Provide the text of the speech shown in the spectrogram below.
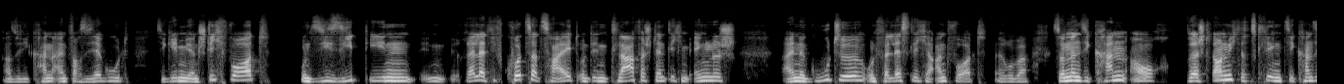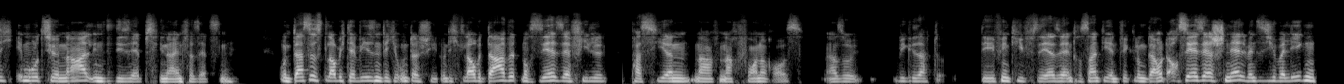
Also die kann einfach sehr gut, sie geben mir ein Stichwort und sie siebt ihnen in relativ kurzer Zeit und in klar verständlichem Englisch eine gute und verlässliche Antwort darüber, sondern sie kann auch, so erstaunlich das klingt, sie kann sich emotional in sie selbst hineinversetzen. Und das ist, glaube ich, der wesentliche Unterschied. Und ich glaube, da wird noch sehr, sehr viel passieren nach, nach vorne raus. Also, wie gesagt, definitiv sehr, sehr interessant, die Entwicklung da und auch sehr, sehr schnell, wenn Sie sich überlegen,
